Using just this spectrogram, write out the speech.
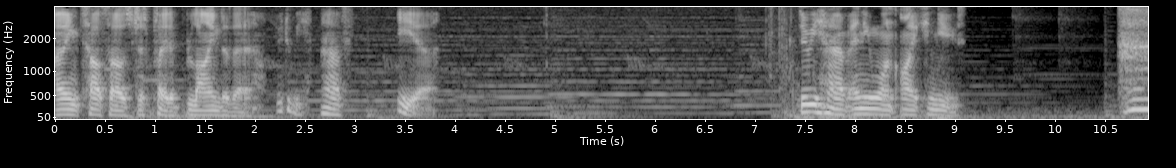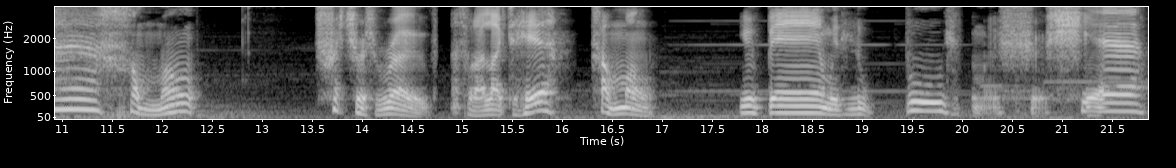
I think Cao's just played a blinder there. Who do we have here? Do we have anyone I can use? Ah, Hao Meng. Treacherous rogue. That's what I like to hear. Hao Meng. You've been with Lu Bu, you've been with Shi Xie.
